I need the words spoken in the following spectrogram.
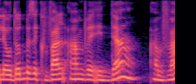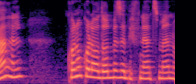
להודות בזה קבל עם ועדה, אבל קודם כל להודות בזה בפני עצמנו.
